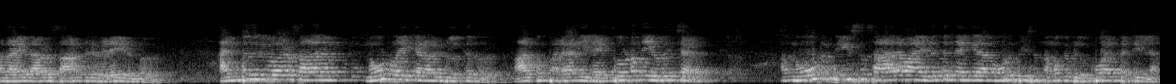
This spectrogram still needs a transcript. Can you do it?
അതായത് അവരുടെ സാധനത്തിന് വിലയിടുന്നത്. അൻപത് രൂപയുടെ സാധനം നൂറ് രൂപയ്ക്കാണ് അവർ വിൽക്കുന്നത്. ആർക്കും പരാതിയില്ല. എന്തുകൊണ്ടെന്ന് ചോദിച്ചാൽ നൂറ് പീസ് സാധനമായി എടുക്കുന്നെങ്കിൽ ആ നൂറ് പീസ് നമുക്ക് വിൽക്കുവാൻ പറ്റില്ല.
